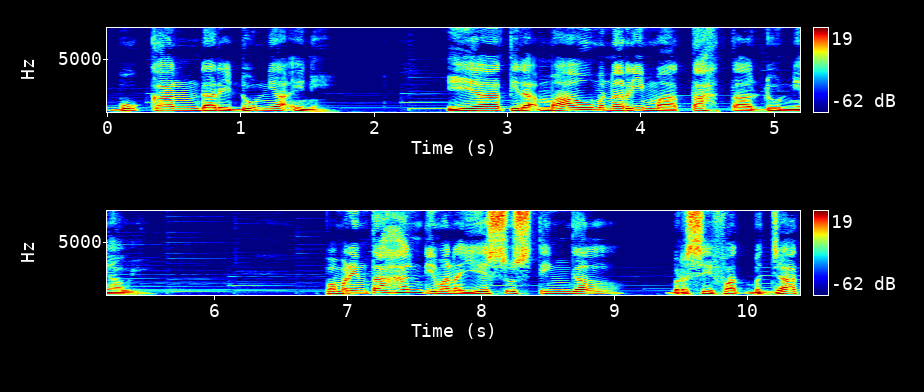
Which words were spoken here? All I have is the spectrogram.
bukan dari dunia ini. Ia tidak mau menerima tahta duniawi. Pemerintahan di mana Yesus tinggal bersifat bejat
